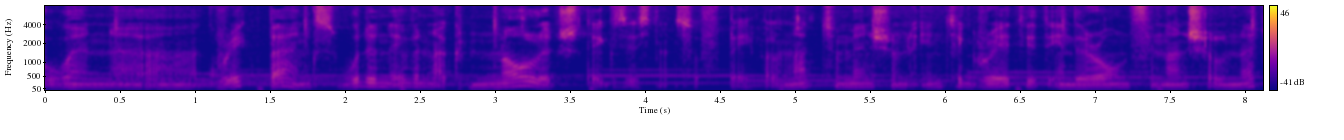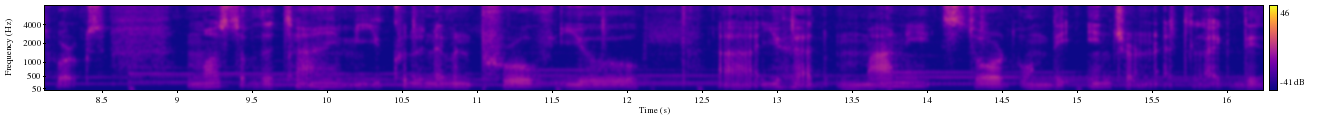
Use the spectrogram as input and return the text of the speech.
when uh, Greek banks wouldn't even acknowledge the existence of PayPal, not to mention integrate it in their own financial networks. Most of the time, you couldn't even prove you uh, you had money stored on the internet. Like this,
